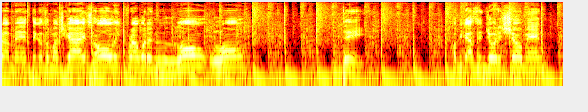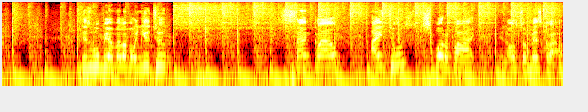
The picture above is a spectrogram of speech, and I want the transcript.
crap, man. Thank you so much, guys. Holy crap, what a long, long day. Hope you guys enjoyed the show, man. This will be available on YouTube, SoundCloud, iTunes, Spotify, and also Mixcloud.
